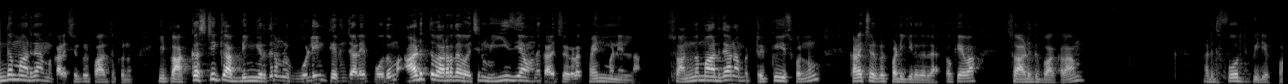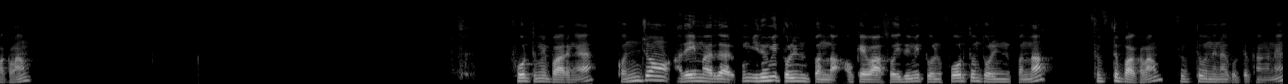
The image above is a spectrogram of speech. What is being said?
இந்த மாதிரி தான் நம்ம கலைச்சொற்கள் பார்த்துக்கணும். இப்போ அக்கஸ்டிக் அப்படிங்கிறது நம்மளுக்கு ஒளின்னு தெரிஞ்சாலே போதும். அடுத்து வரதை வச்சு நம்ம ஈஸியாக வந்து கலைச்சொற்களை ஃபைன் பண்ணிடலாம். ஸோ அந்த மாதிரி தான் நம்ம ட்ரிக் யூஸ் பண்ணும். கலைச்சொற்கள் படிக்கிறதுல. ஓகேவா ஸோ அடுத்து பார்க்கலாம். அடுத்து ஃபோர்த் பிடிஎஃப் பார்க்கலாம். ஃபோர்த்துமே பாருங்க. கொஞ்சம் அதே மாதிரி தான் இருக்கும். இதுவுமே தொழில்நுட்பம் தான். ஓகேவா ஸோ இதுவுமே தொழில் ஃபோர்த்தும் தொழில்நுட்பம் தான். ஃபிஃப்த்து பார்க்கலாம் ஃபிஃப்த்து வந்து என்ன கொடுத்துருக்காங்கன்னு?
